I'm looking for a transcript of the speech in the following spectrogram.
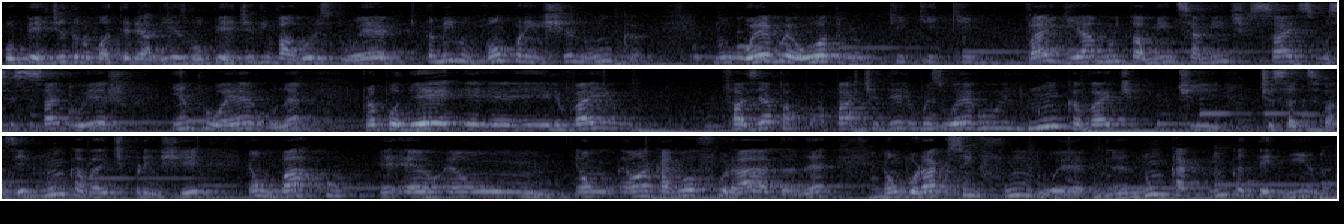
ou perdida no materialismo, ou perdida em valores do ego, que também não vão preencher nunca. O ego é outro que, que, que vai guiar muito a mente. Se a mente sai, se você sai do eixo, entra o ego, né? Para poder, ele vai fazer a, a, parte dele, mas o ego ele nunca vai te, te, te, satisfazer, ele nunca vai te preencher. É um barco, é, é, é, um, é, um, é uma canoa furada, né? é um buraco sem fundo o ego, né? nunca, nunca termina,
